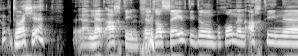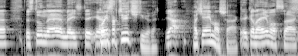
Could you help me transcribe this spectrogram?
Het was je? Ja, net 18. het was 17 toen het begon en 18... eh, dus toen hè, een beetje de eerste... Kon je een factuurtje sturen? Ja, Had je eenmanszaak? ik had een eenmanszaak.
